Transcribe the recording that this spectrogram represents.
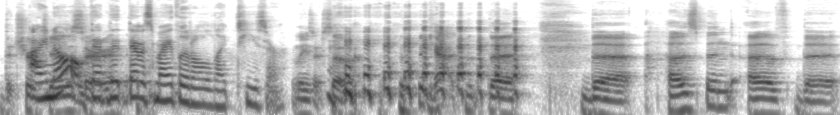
the church I know or- that, that that was my little like teaser. Laser. So yeah, the the husband of the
